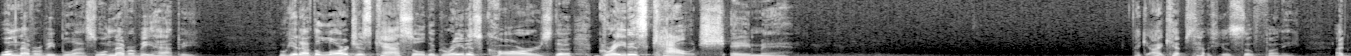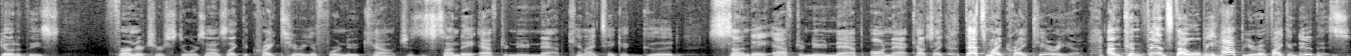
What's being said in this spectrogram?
We'll never be blessed. We'll never be happy. We could have the largest castle, the greatest cars, the greatest couch. Amen. I, I kept, it was so funny. I'd go to these furniture stores, and I was like, the criteria for a new couch is a Sunday afternoon nap. Can I take a good Sunday afternoon nap on that couch? Like, that's my criteria. I'm convinced I will be happier if I can do this.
